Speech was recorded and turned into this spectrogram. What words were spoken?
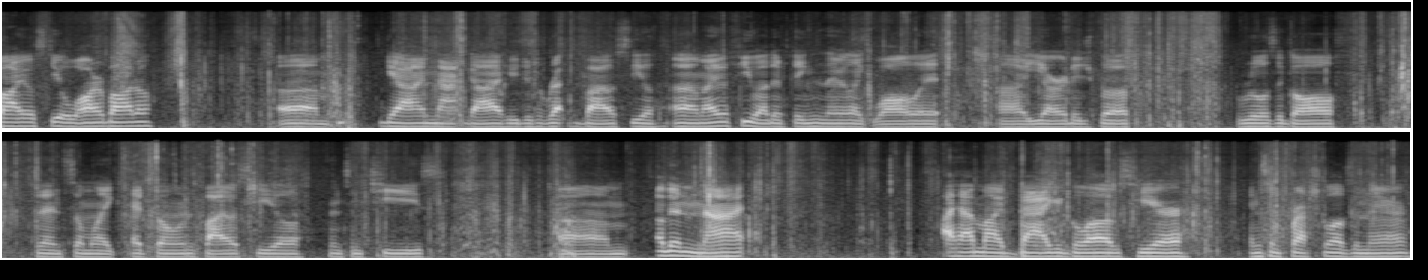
BioSteel water bottle. Um, yeah, I'm that guy who just reps BioSteel. Um, I have a few other things in there like wallet, uh, yardage book, rules of golf, and then some like headphones, BioSteel, and some tees. Um, other than that, I have my bag of gloves here and some fresh gloves in there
